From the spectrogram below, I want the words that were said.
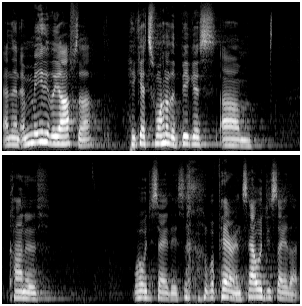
And then immediately after, he gets one of the biggest um, kind of what would you say this? well, parents, how would you say that?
